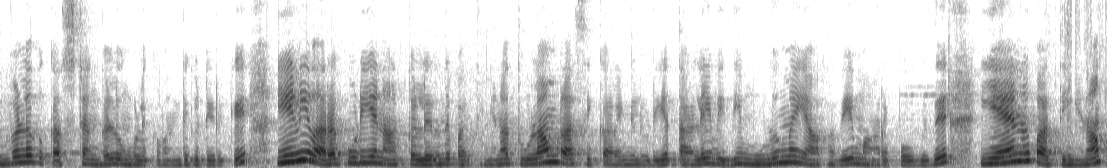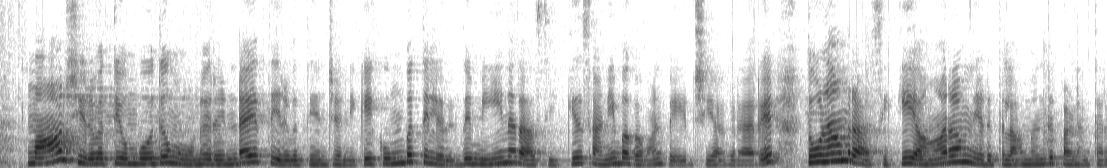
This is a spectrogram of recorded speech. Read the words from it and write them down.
இவ்வளவு கஷ்டங்கள் உங்களுக்கு வந்துக்கிட்டு இருக்கு. இனி வரக்கூடிய நாட்கள்லேருந்து பார்த்தீங்கன்னா துலாம் ராசிக்காரங்களுடைய தலைவிதி முழுமையாகவே மாறப்போகுது. ஏன்னு பார்த்தீங்கன்னா மார்ச் இருபத்தி ஒம்பது மூணு ரெண்டாயிரத்தி இருபத்தி அஞ்சு அன்னைக்கு கும்பத்திலிருந்து மீன ராசிக்கு சனி பகவான் பயிற்சியாகிறாரு துலாம் ராசிக்கு ஆறாம் இடத்துல அமர்ந்து பலன் தர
